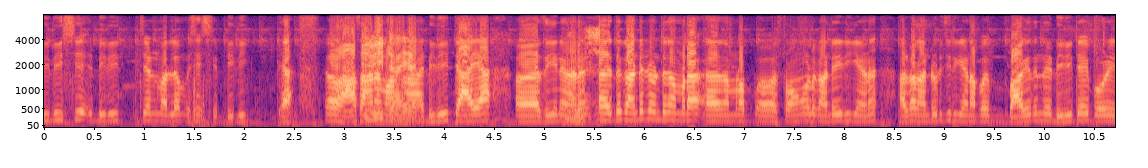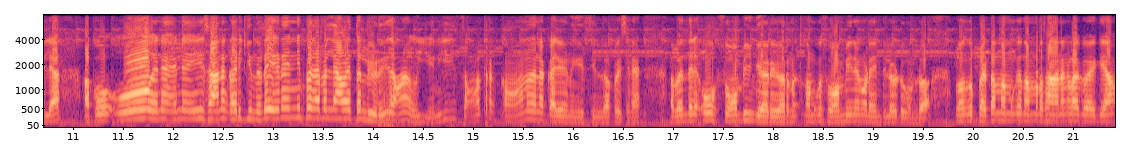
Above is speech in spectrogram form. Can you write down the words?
ഡിലീറ്റ് ഡിലീറ്റൻ വല്ല ഡിലീറ്റ് ആ സാധനം. ഡിലീറ്റ് ആയ സീനാണ് ഇത് കണ്ടിട്ടുണ്ട് നമ്മുടെ നമ്മുടെ സ്ട്രോങ് ഹോൾഡ് കണ്ടിരിക്കുകയാണ് അല്പം കണ്ടുപിടിച്ചിരിക്കുകയാണ്. അപ്പോൾ ഭാഗ്യത്തിന് ഡിലീറ്റ് ആയി പോയില്ല. അപ്പോൾ ഓ എന്നെ എന്നെ ഈ സാധനം കടിക്കുന്നുണ്ട്. എടാ ഇനിയിപ്പോൾ എല്ലാവരും തള്ളി ഇടും ആ എനിക്ക് മാത്രം കാണുന്ന തന്നെ കാര്യമാണ് ഈ സിൽവർ ഫിഷിനെ അപ്പോൾ എന്തായാലും ഓ സോംബിയും കയറി വരണം. നമുക്ക് സോംബീനെ കൂടെ എന്റിലോട്ട് കൊണ്ടുപോകാം അപ്പോൾ നമുക്ക് പെട്ടെന്ന് നമുക്ക് നമ്മുടെ സാധനങ്ങളൊക്കെ വയ്ക്കാം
